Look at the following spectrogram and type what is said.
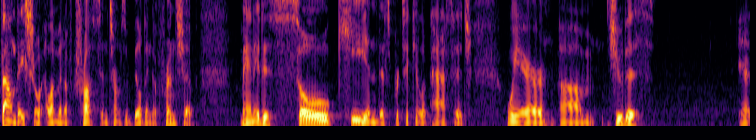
foundational element of trust in terms of building a friendship, man, it is so key in this particular passage where um, Judas yeah,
